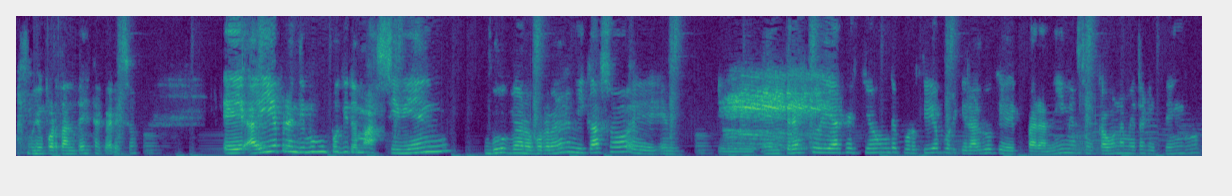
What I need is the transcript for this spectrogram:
muy importante destacar eso, eh, ahí aprendimos un poquito más, si bien, bu- bueno, por lo menos en mi caso, eh, en- eh, entré a estudiar gestión deportiva porque era algo que para mí me acercaba a una meta que tengo,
